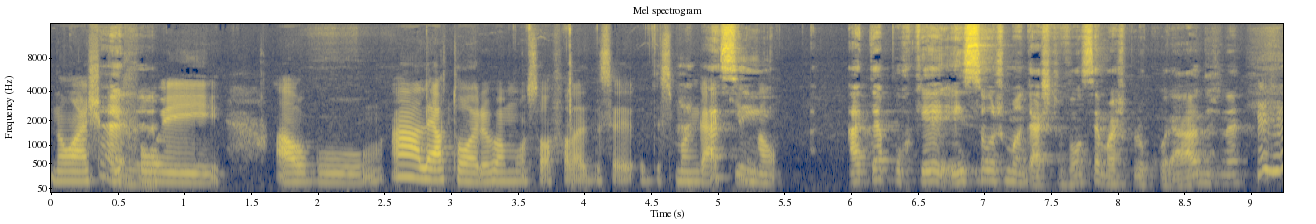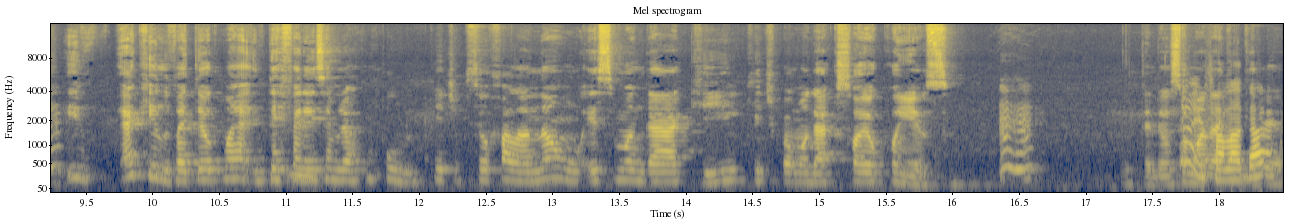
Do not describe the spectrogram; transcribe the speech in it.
Não acho que É, né? foi algo ah, aleatório. Vamos só falar desse, desse mangá aqui, Assim, não. Até porque esses são os mangás que vão ser mais procurados, né? Uhum. E é aquilo, vai ter alguma interferência melhor com o público. Porque, tipo, se eu falar, não, esse mangá aqui, que tipo, é um mangá que só eu conheço. Entendeu? Só É, e falar da-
